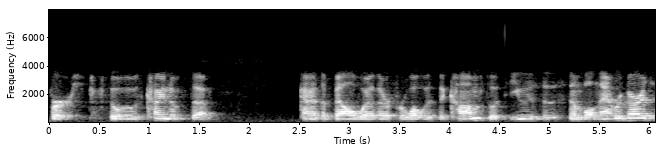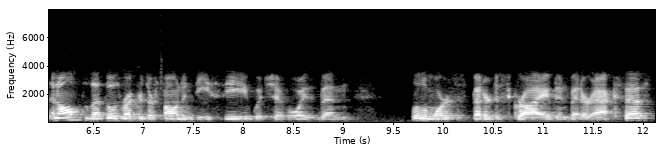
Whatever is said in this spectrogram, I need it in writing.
first, so it was kind of the kind of the bellwether for what was to come, so it's used as a symbol in that regards, and also that those records are found in D.C., which have always been a little more just better described and better accessed.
